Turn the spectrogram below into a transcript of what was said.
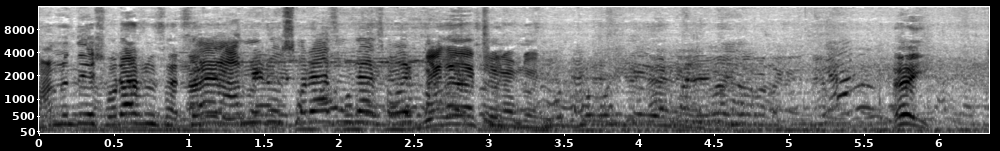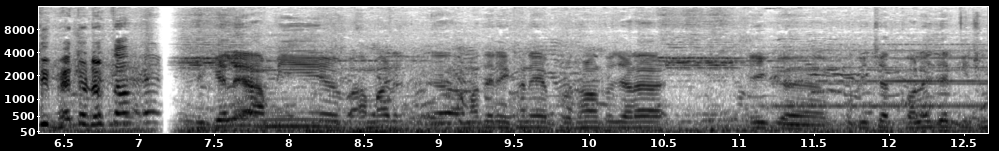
সামনে দিয়ে সরে আসুন স্যার স্যার আপনি একটু সরে আসুন স্যার দেখা যাচ্ছে না আপনার। এই তুই ভেতর ঢুকতো বিকেলে আমি আমার আমাদের এখানে প্রধানত যারা এই প্রতিচাঁদ কলেজের কিছু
